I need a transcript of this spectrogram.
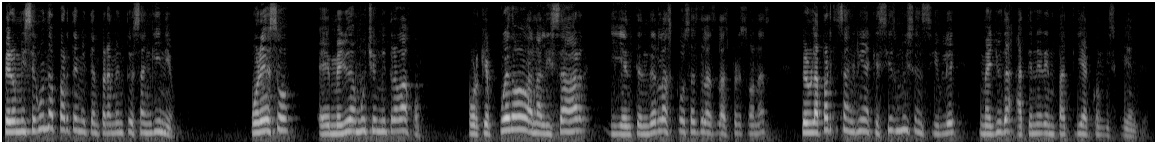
Pero mi segunda parte de mi temperamento es sanguíneo. Por eso eh, me ayuda mucho en mi trabajo, porque puedo analizar y entender las cosas de las, las personas, pero la parte sanguínea, que sí es muy sensible, me ayuda a tener empatía con mis clientes.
